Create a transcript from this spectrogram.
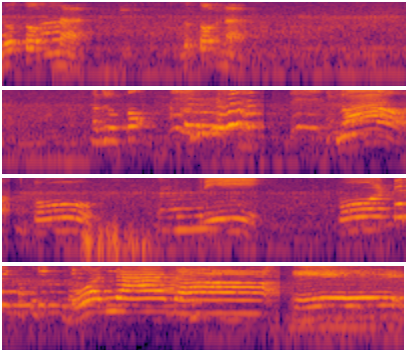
Luto na. Luto na. Nagluto. Luto. Two. Uh, Three. Four. Terik tapos na. Wala na! Eh.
